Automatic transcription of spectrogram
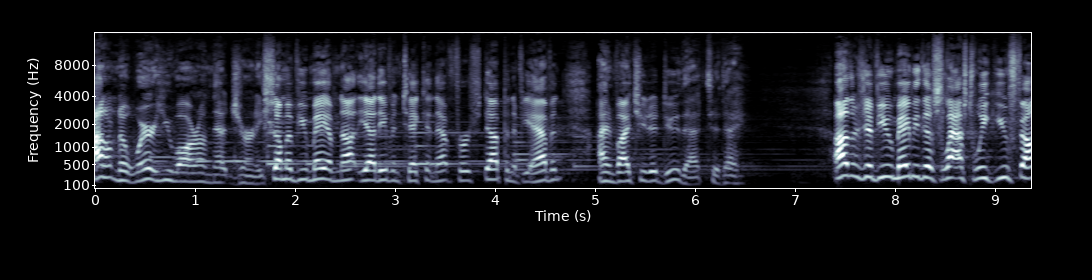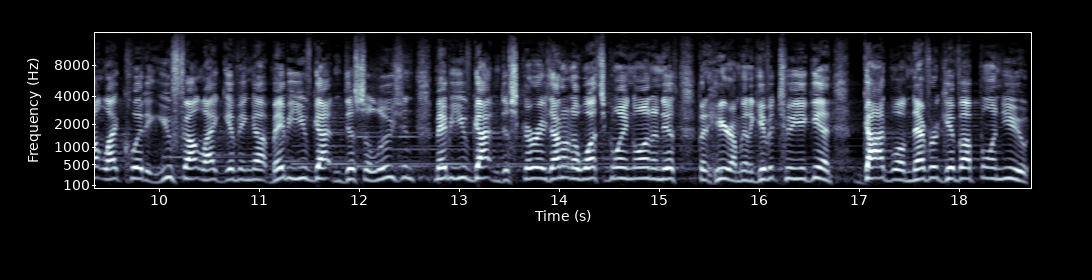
I don't know where you are on that journey. Some of you may have not yet even taken that first step, and if you haven't, I invite you to do that today. Others of you, maybe this last week you felt like quitting. You felt like giving up. Maybe you've gotten disillusioned. Maybe you've gotten discouraged. I don't know what's going on in this, but here, I'm going to give it to you again. God will never give up on you,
